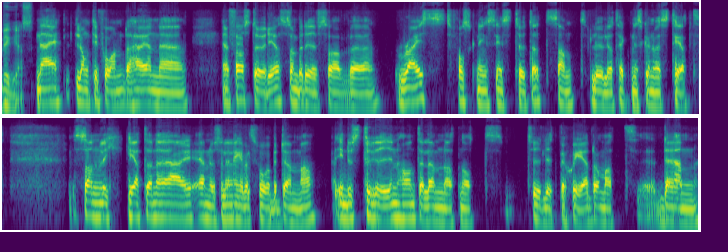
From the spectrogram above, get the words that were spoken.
byggas. Nej, långt ifrån. Det här är en, en förstudie som bedrivs av RISE, forskningsinstitutet samt Luleå tekniska universitet. Sannolikheten är ännu så länge väldigt svår att bedöma. Industrin har inte lämnat något tydligt besked om att den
